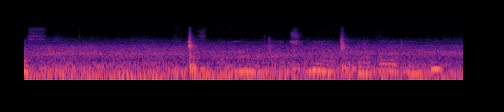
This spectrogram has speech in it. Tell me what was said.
बस कुछ नहीं आप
